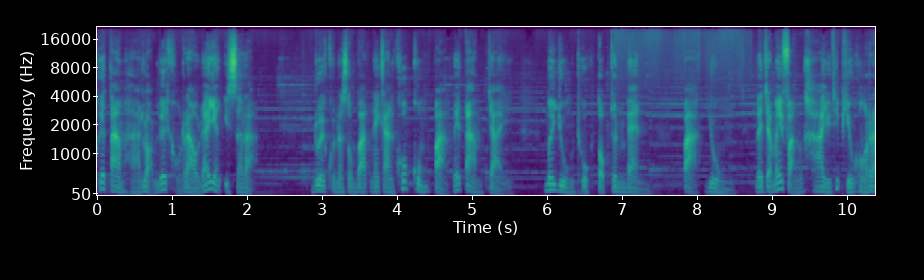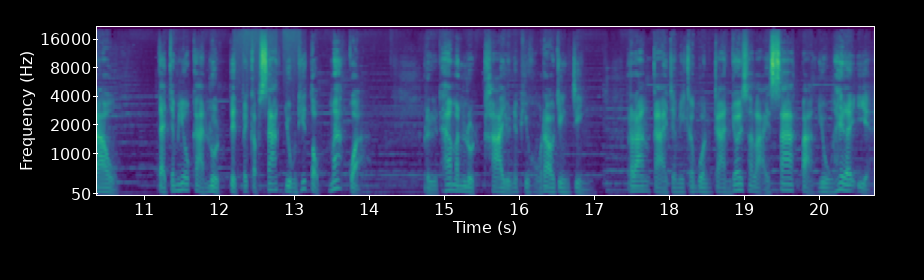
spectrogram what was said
เพื่อตามหาหลอดเลือดของเราได้อย่างอิสระ ด้วยคุณสมบัติในการควบคุมปากได้ตามใจเมื่อยุงถูกตบจนแบน ปากยุงเลยจะไม่ฝังคาอยู่ที่ผิวของเรา แต่จะมีโอกาสหลุดติดไปกับซากยุงที่ตบมากกว่า หรือถ้ามันหลุดคาอยู่ในผิวของเราจริง ๆ ร่างกายจะมีกระบวนการย่อยสลายซากปากยุงให้ละเอียด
